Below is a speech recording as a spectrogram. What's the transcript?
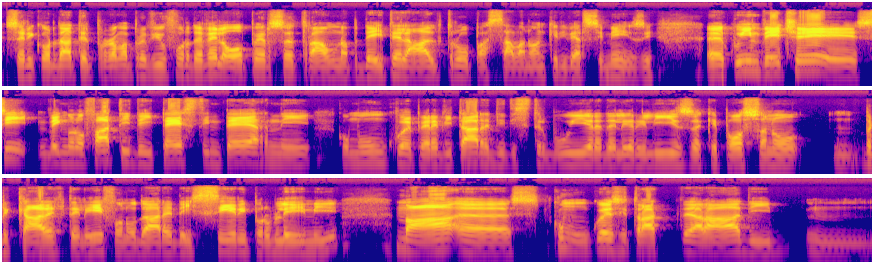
Se ricordate il programma Preview for Developers, tra un update e l'altro passavano anche diversi mesi. Eh, qui invece sì, vengono fatti dei test interni comunque per evitare di distribuire delle release che possano mh, briccare il telefono, dare dei seri problemi, ma eh, comunque si tratterà di, mh,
